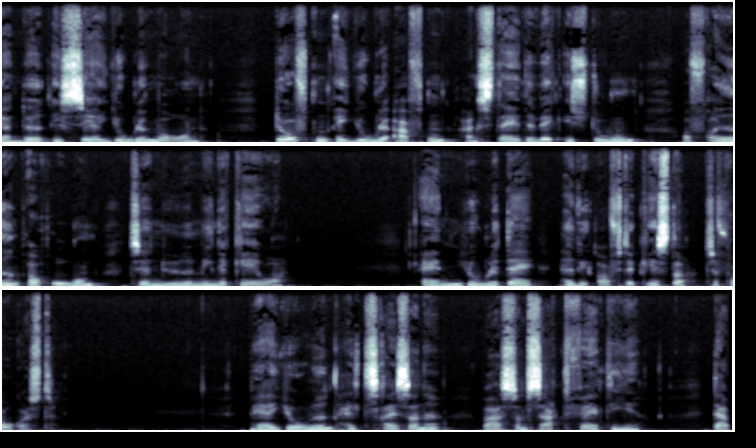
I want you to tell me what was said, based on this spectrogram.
Jeg nød især julemorgen. Duften af juleaften hang stadigvæk i stuen, og freden og roen til at nyde mine gaver. Anden juledag havde vi ofte gæster til frokost. Perioden 50'erne var som sagt fattige. Der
